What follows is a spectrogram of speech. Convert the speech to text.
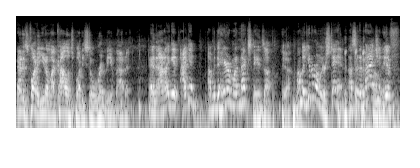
And it's funny, you know, my college buddy still rib me about it. And, and I get, I get, I mean, the hair on my neck stands up. Yeah. I'm like, you don't understand. I said, imagine oh, if,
